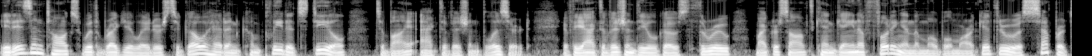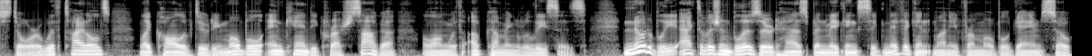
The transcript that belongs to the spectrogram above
it is in talks with regulators to go ahead and complete its deal to buy Activision Blizzard. If the Activision deal goes through, Microsoft can gain a footing in the mobile market through a separate store with titles like Call of Duty Mobile and Candy Crush Saga, along with upcoming releases. Notably, Activision Blizzard has been making significant money from mobile games so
